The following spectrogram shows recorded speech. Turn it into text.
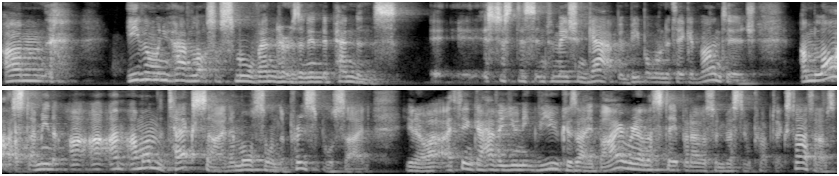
Um, even when you have lots of small vendors and independents, it's just this information gap and people want to take advantage. I'm lost. I mean I, am on the tech side i'm also on the principal side. You know i, I think i have a unique view because i buy real estate but i also invest in prop tech startups.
